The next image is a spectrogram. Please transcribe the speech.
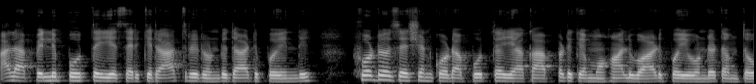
అలా పెళ్ళి పూర్తయ్యేసరికి రాత్రి రెండు దాటిపోయింది. ఫోటో సెషన్ కూడా పూర్తయ్యాక అప్పటికే మొహాలు వాడిపోయి ఉండటంతో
